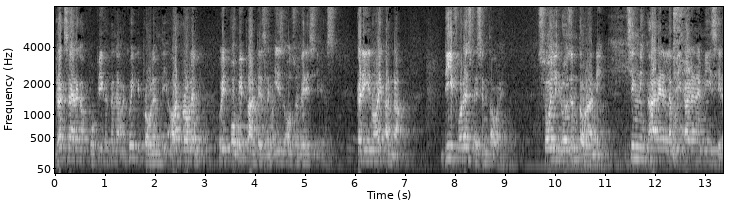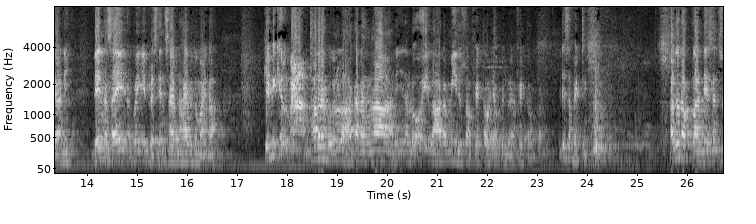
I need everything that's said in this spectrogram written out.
Drugs are a poppy katana, a quick problem. The our problem with poppy plantation is also very serious. Kari in kanda, deforestation tawre, soil erosion tawrani, singing kare, lambi kare, mi sirani, then asai, a quick president na have to mind. Chemical ಮ್ಯಾಮ್ ತಾದ್ರೆ ಬಗಲು ಆಗ ನಂಗ ರೀಸನ್ ಓ ಇಲ್ಲ ಆಗ ಮೀರು ಸೊ ಅಫೆಕ್ಟ್ ಅವ್ರಿ ಅಪ್ಪಿಲ್ವ ಅಫೆಕ್ಟ್ ಆಗ್ತಾ ಇಟ್ ಇಸ್ ಅಫೆಕ್ಟಿಂಗ್ ಅದು ನಾವು ಪ್ಲಾಂಟೇಶನ್ಸ್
